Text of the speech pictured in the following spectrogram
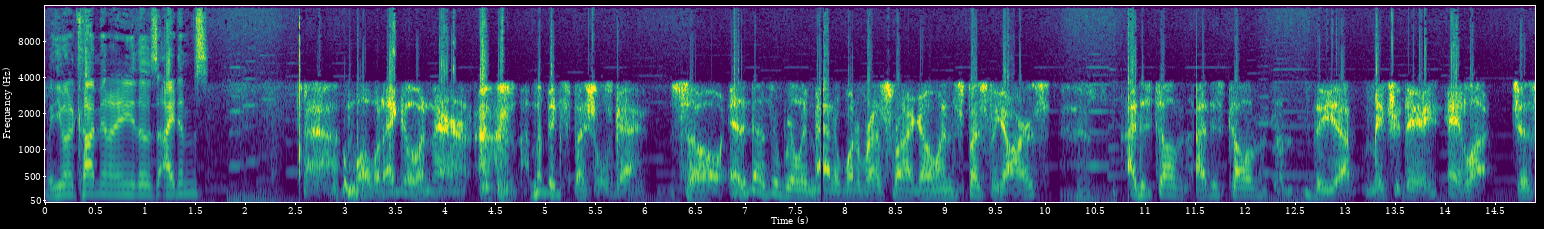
Well, you want to comment on any of those items? Well, would I go in there, I'm a big specials guy. So it doesn't really matter what restaurant I go in, especially ours. I just tell I just tell the uh, maitre d', hey, look, just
